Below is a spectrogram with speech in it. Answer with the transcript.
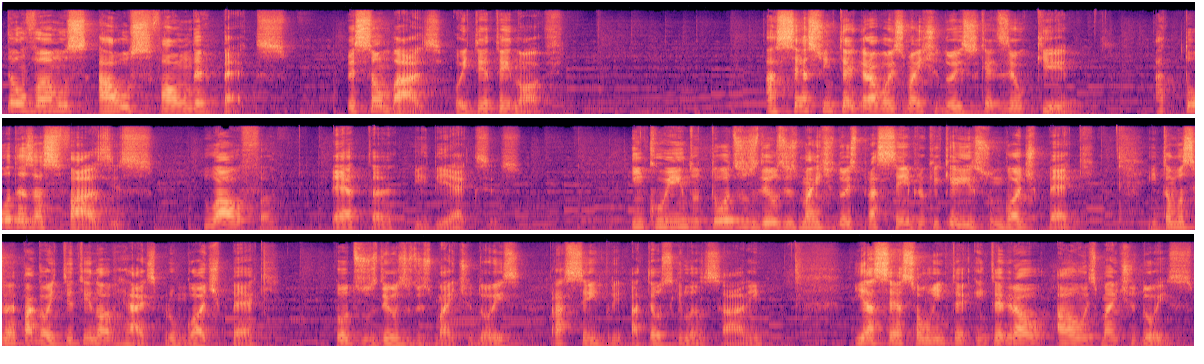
Então vamos aos Founder Packs. Versão base: 89. Acesso integral ao Smite 2, isso quer dizer o quê? A todas as fases do Alpha, Beta e The Access. Incluindo todos os deuses Smite 2 para sempre. O que, que é isso? Um God Pack. Então você vai pagar R$ 89,00 por um God Pack, todos os deuses do Smite 2, para sempre, até os que lançarem, e acesso ao integral ao Smite 2.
